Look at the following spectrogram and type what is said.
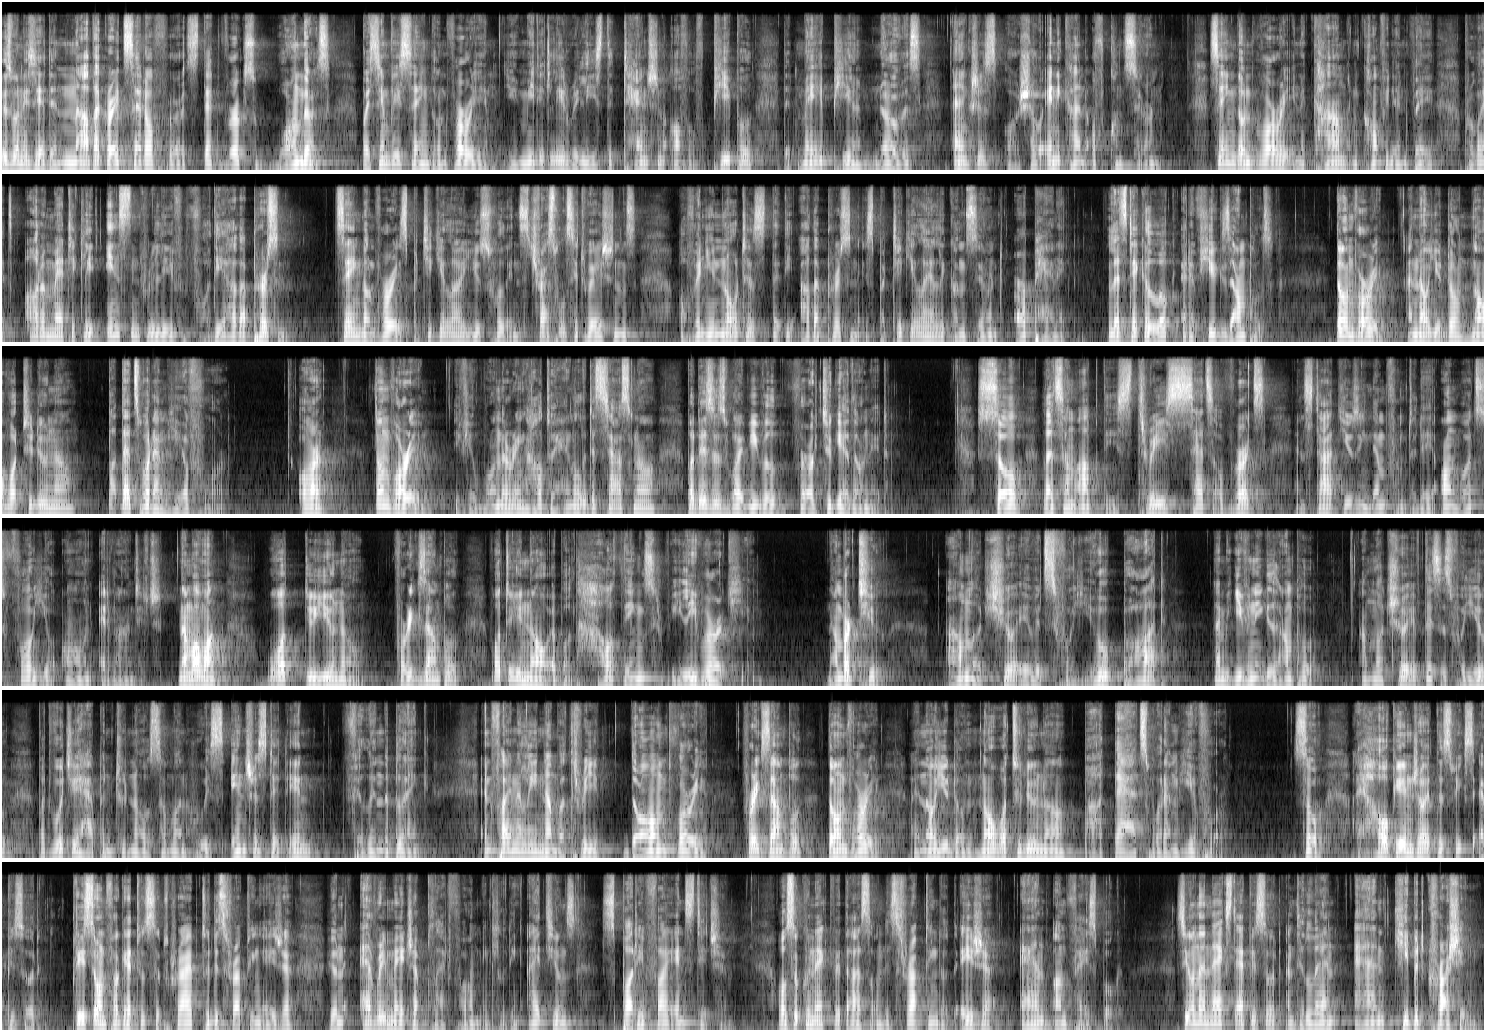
This one is yet another great set of words that works wonders. By simply saying don't worry, you immediately release the tension off of people that may appear nervous, anxious, or show any kind of concern. Saying don't worry in a calm and confident way provides automatically instant relief for the other person. Saying don't worry is particularly useful in stressful situations or when you notice that the other person is particularly concerned or panicked. Let's take a look at a few examples. Don't worry, I know you don't know what to do now, but that's what I'm here for. Or, don't worry if you're wondering how to handle this task now, but this is why we will work together on it. So, let's sum up these three sets of words and start using them from today onwards for your own advantage. Number one, what do you know? For example, what do you know about how things really work here? Number two, I'm not sure if it's for you, but let me give you an example. I'm not sure if this is for you, but would you happen to know someone who is interested in fill in the blank? And finally, number three, don't worry. For example, don't worry. I know you don't know what to do now, but that's what I'm here for. So, I hope you enjoyed this week's episode. Please don't forget to subscribe to Disrupting Asia. We're on every major platform, including iTunes, Spotify, and Stitcher. Also, connect with us on disrupting.asia and on Facebook. See you on the next episode. Until then, and keep it crushing.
